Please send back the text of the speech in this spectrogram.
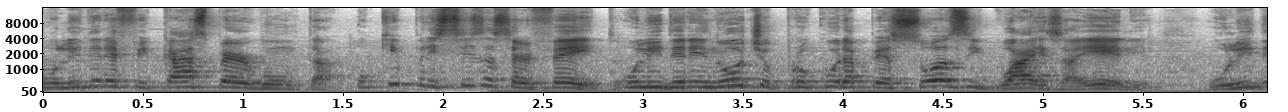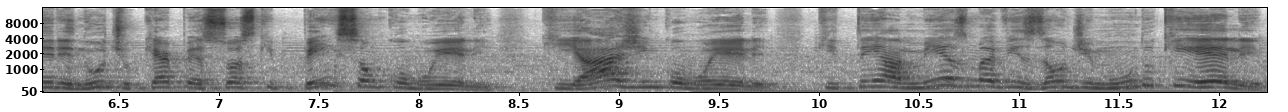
O líder eficaz pergunta: o que precisa ser feito? O líder inútil procura pessoas iguais a ele. O líder inútil quer pessoas que pensam como ele, que agem como ele, que têm a mesma visão de mundo que ele.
